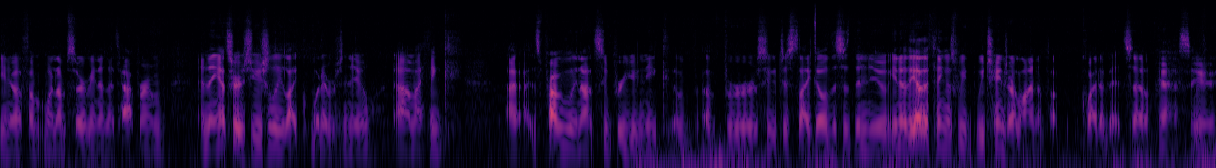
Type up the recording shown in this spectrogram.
you know, if I'm when I'm serving in the tap room, and the answer is usually like whatever's new. Um, I think it's probably not super unique of, of brewers who just like, oh, this is the new. You know, the other thing is we we change our lineup up quite a bit, so. yeah. So you,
